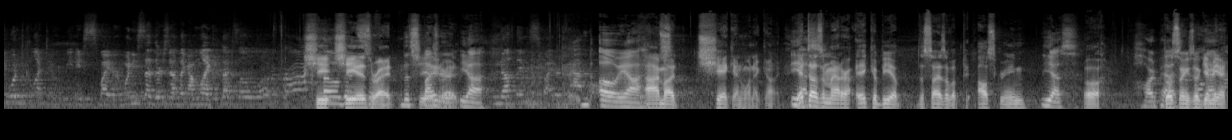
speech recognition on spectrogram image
he wouldn't collect, it would be a spider. When he said there's nothing, I'm like, "That's a load of crap." She Oh, she that's is so- right. The she spider. is right. Yeah. Nothing spiders at all. Oh yeah. I'm a chicken when it comes. Yes. It doesn't matter. It could be a the size of a. pi- I'll scream. yes. Oh, Hard pass. those things will give me a.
